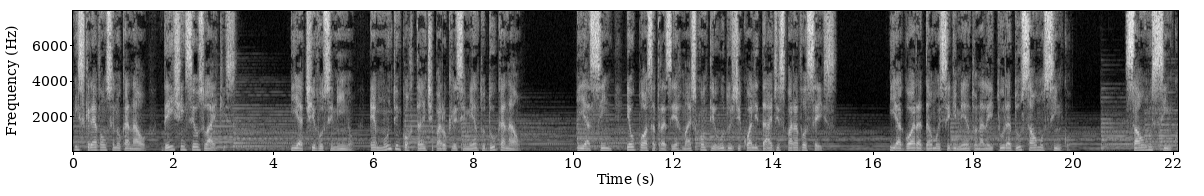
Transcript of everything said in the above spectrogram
inscrevam-se no canal, deixem seus likes. E ative o sininho, é muito importante para o crescimento do canal. E assim, eu possa trazer mais conteúdos de qualidades para vocês. E agora damos seguimento na leitura do Salmo 5. Salmo 5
